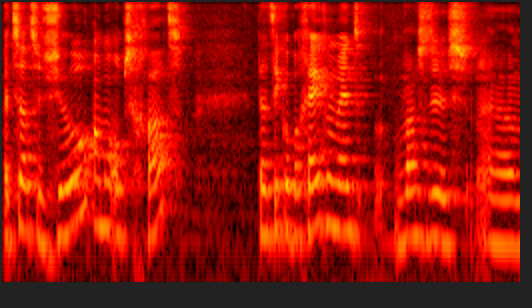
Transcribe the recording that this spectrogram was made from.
Het zat zo allemaal op zijn gat. Dat ik op een gegeven moment was dus... ehm,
